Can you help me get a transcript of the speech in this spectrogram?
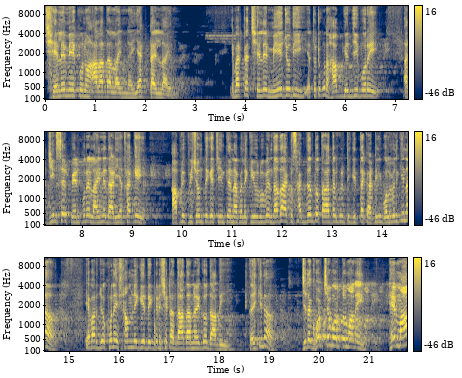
ছেলে মেয়ে কোনো আলাদা লাইন নাই, একটাই লাইন। এবার একটা ছেলে মেয়ে যদি এতটুকু হাফ গেঞ্জি পরে আর জিন্সের প্যান্ট পরে লাইনে দাঁড়িয়ে থাকে আপনি পিছন থেকে চিনতে না পেলে কি বলবেন? দাদা, একটু সাইড দেন তো, তাড়াতাড়ি করে টিকিটটা কাটি। বলবেন কি না? এবার যখন এই সামনে গিয়ে দেখবেন সেটা দাদা নয় গো, দাদি। তাই কি না? যেটা ঘটছে বর্তমানে। হে মা,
